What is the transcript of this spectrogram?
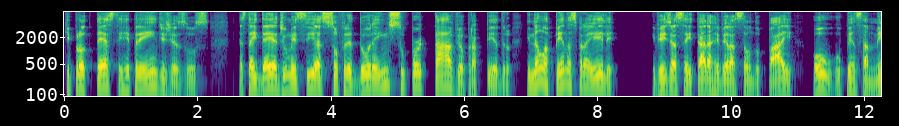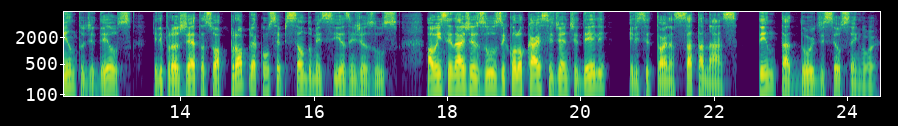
que protesta e repreende Jesus. Esta ideia de um Messias sofredor é insuportável para Pedro e não apenas para ele. Em vez de aceitar a revelação do Pai ou o pensamento de Deus, ele projeta sua própria concepção do Messias em Jesus. Ao ensinar Jesus e colocar-se diante dele, ele se torna Satanás, tentador de seu Senhor.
